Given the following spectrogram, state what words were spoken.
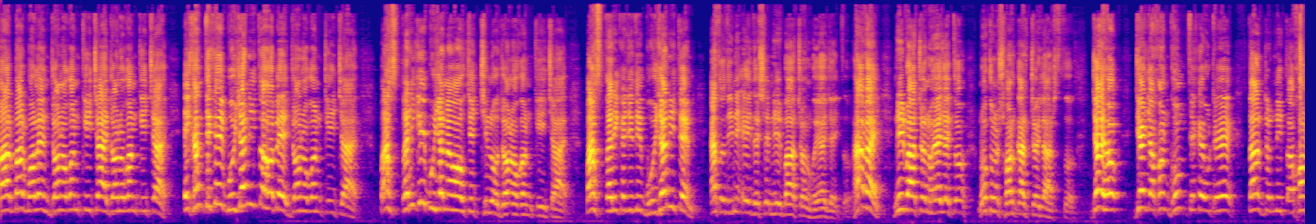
বারবার বলেন, জনগণ কি চায়, জনগণ কি চায়, এখান থেকেই বুঝে নিতে হবে, জনগণ কি চায়। পাঁচ তারিখেই বুঝে নেওয়া উচিত ছিল জনগণ কি চায়। পাঁচ তারিখে যদি বুঝে নিতেন, এতদিনে এই দেশে নির্বাচন হয়ে যেত হ্যাঁ ভাই, নির্বাচন হয়ে যেত নতুন সরকার চলে আসতো। যাই হোক, যে যখন ঘুম থেকে উঠে, তার জন্য তখন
